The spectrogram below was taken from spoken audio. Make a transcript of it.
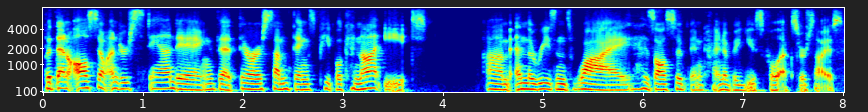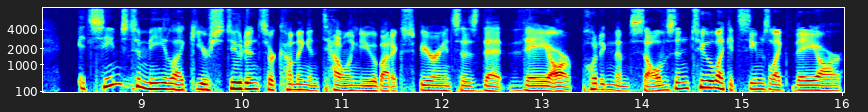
But then also understanding that there are some things people cannot eat um, and the reasons why has also been kind of a useful exercise. It seems to me like your students are coming and telling you about experiences that they are putting themselves into. Like it seems like they are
